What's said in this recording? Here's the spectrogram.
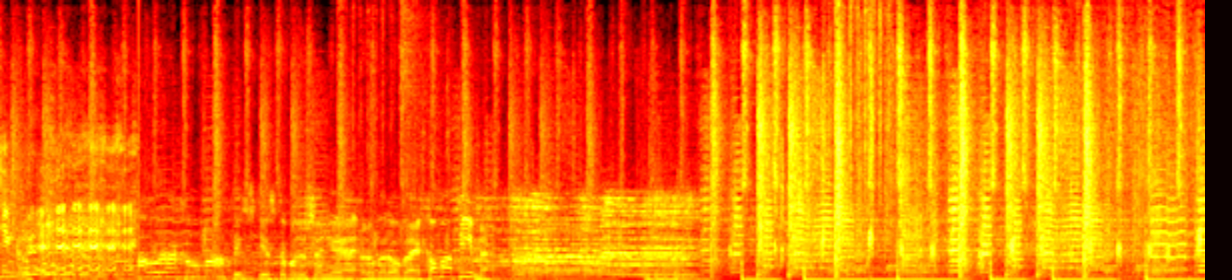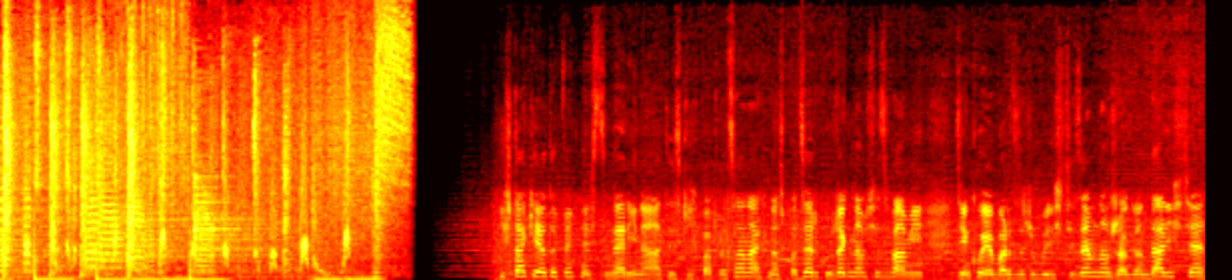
Dziękuję. Aura Homa, Tyskie Stowarzyszenie Rowerowe Homa Team. I w takiej oto pięknej scenerii na Tyskich Paprocanach, na spacerku żegnam się z Wami. Dziękuję bardzo, że byliście ze mną, że oglądaliście.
